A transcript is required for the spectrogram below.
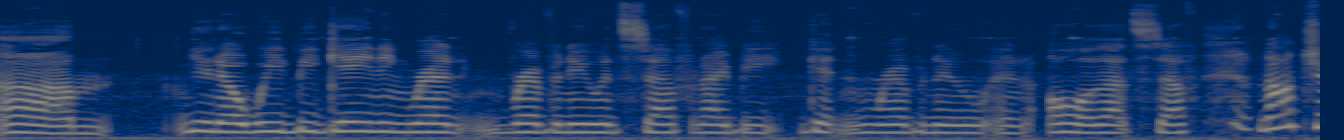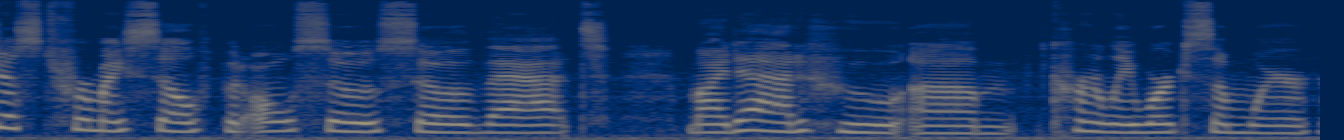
um, you know, we'd be gaining re- revenue and stuff, and I'd be getting revenue and all of that stuff. Not just for myself, but also so that my dad, who um, currently works somewhere,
